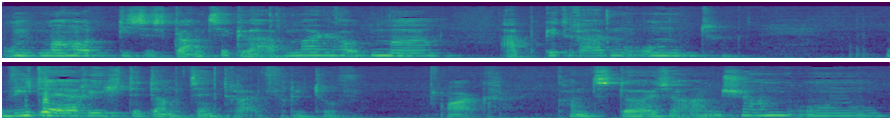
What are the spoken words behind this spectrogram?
und man hat dieses ganze Grabmal hat man abgetragen und wieder errichtet am Zentralfriedhof. Arg. Kannst du also anschauen und,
